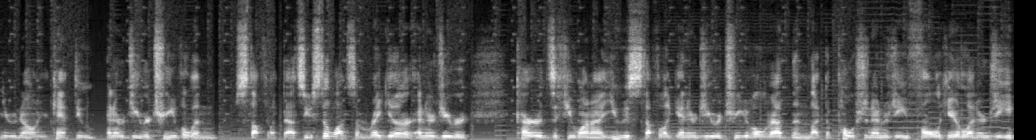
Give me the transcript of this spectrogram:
you know, you can't do energy retrieval and stuff like that, so you still want some regular energy cards if you want to use stuff like energy retrieval rather than like the potion energy, full heal energy,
